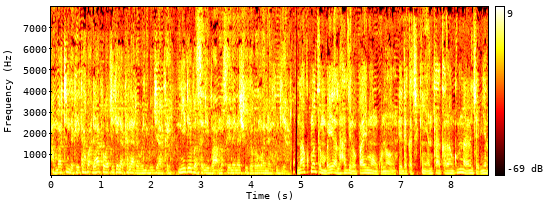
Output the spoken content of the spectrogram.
Amma tun da kai ka faɗa haka wataƙila kana da wani hujja kai. Ni dai ban sani ba a matsayin na shugaban wannan ƙungiya. na kuma tambayi alhaji rufai mangunon da daga cikin yan takarar gwamna na jam'iyyar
